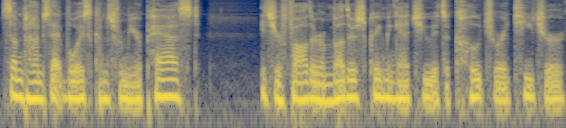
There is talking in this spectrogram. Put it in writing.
Sometimes that voice comes from your past. It's your father or mother screaming at you. It's a coach or a teacher.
